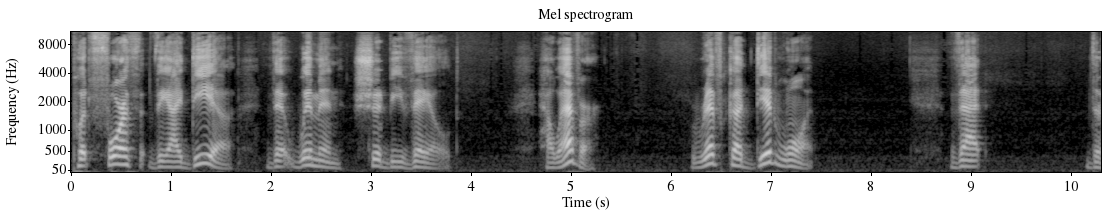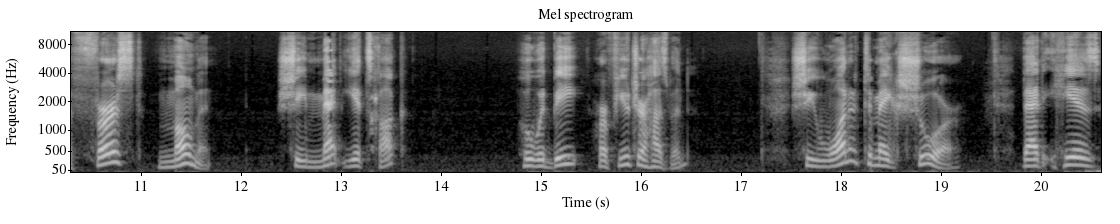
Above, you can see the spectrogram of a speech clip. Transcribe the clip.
put forth the idea that women should be veiled. However, Rivka did want that the first moment she met Yitzchak, who would be her future husband, she wanted to make sure that his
